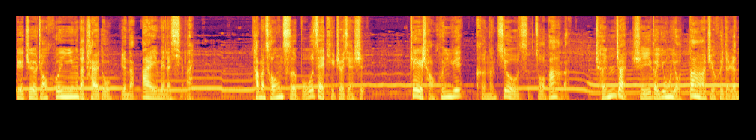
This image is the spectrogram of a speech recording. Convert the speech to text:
对这桩婚姻的态度变得暧昧了起来。他们从此不再提这件事，这场婚约可能就此作罢了。陈战是一个拥有大智慧的人，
